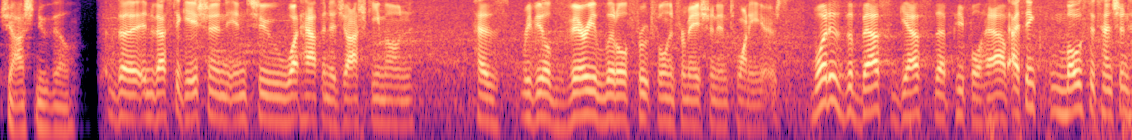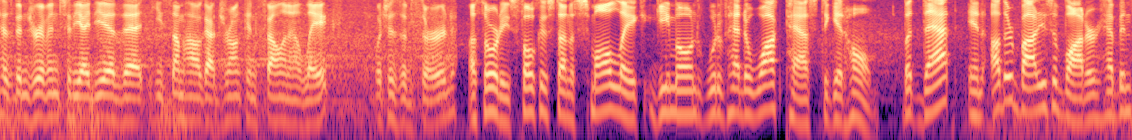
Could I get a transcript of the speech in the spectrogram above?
Josh Neuville. The investigation into what happened to Josh Guimond has revealed very little fruitful information in 20 years. What is the best guess that people have? I think most attention has been driven to the idea that he somehow got drunk and fell in a lake, which is absurd. Authorities focused on a small lake Guimond would have had to walk past to get home. But that and other bodies of water have been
